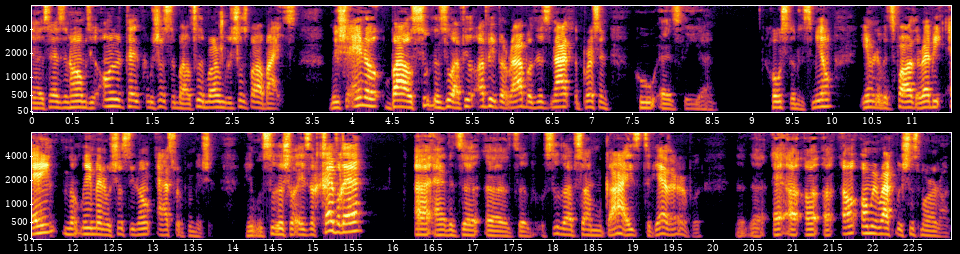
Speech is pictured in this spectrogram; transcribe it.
uh, says in homes he only takes rishus about suda, but rishus about bais. Mishaeno baal suda zu. I feel aviv rabba. This is not the person who is the uh, host of this meal. Even if it's father Rebbe, ain't no layman rishus. You don't ask for permission. He will suda shal is a chevre. Uh, and if it's a, uh, a suda of some guys together, the only rock rishus moranon.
